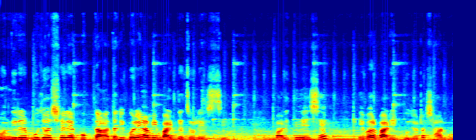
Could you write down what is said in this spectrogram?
মন্দিরের পুজো সেরে খুব তাড়াতাড়ি করে আমি বাড়িতে চলে এসেছি। বাড়িতে এসে এবার বাড়ির পুজোটা সারবো।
